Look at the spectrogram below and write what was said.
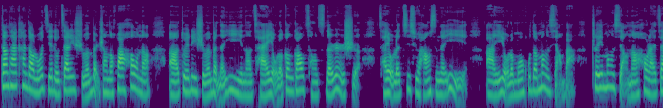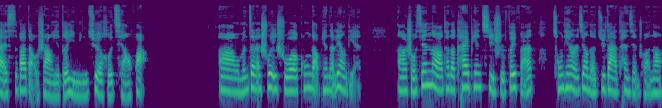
当他看到罗杰留在历史文本上的话后呢，啊，对历史文本的意义呢，才有了更高层次的认识，才有了继续航行的意义，啊，也有了模糊的梦想吧。这一梦想呢，后来在司法岛上也得以明确和强化。啊，我们再来说一说空岛篇的亮点。啊，首先呢，它的开篇气势非凡。从天而降的巨大探险船呢？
